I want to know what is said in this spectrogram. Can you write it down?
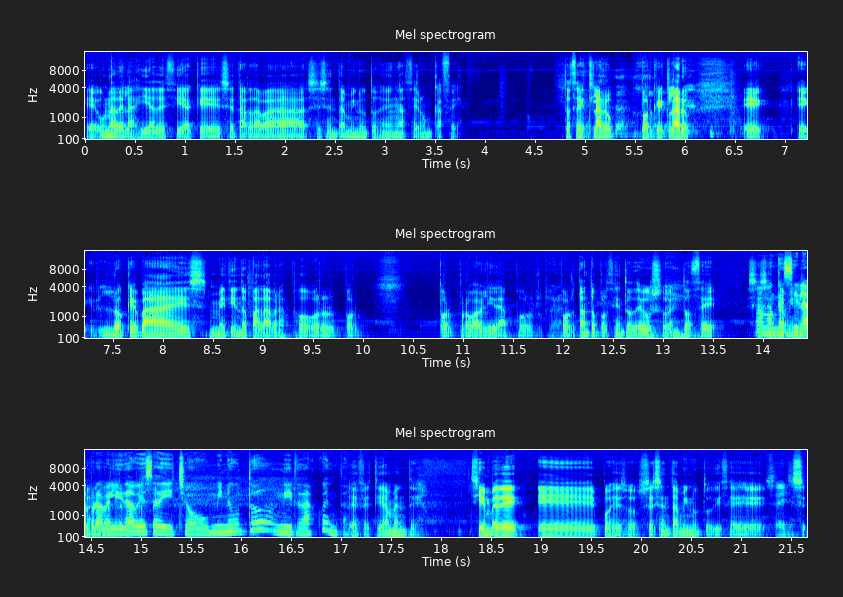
eh, una de las IA decía que se tardaba 60 minutos en hacer un café. Entonces, claro, porque claro, eh, eh, lo que va es metiendo palabras por, por, por probabilidad, por, por tanto por ciento de uso. Entonces, 60 Vamos, que si la probabilidad hubiese dicho un minuto, ni te das cuenta. Efectivamente. Si en vez de, eh, pues eso, 60 minutos, dice. Seis.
